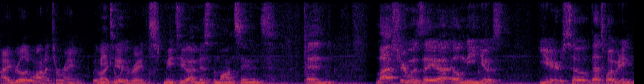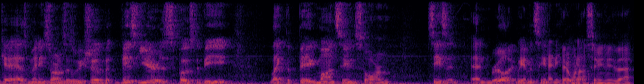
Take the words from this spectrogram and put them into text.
I really want it to rain. We Me like too. it when it rains. Me too. I miss the monsoons. And last year was a uh, El Nino's year, so that's why we didn't get as many storms as we should. But this year is supposed to be like the big monsoon storm season, and Really? we haven't seen anything. Yeah, we're yet. not seeing any of that.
